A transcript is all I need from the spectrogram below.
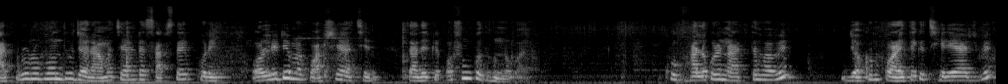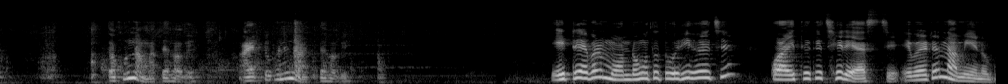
আর পুরনো বন্ধু যারা আমার চ্যানেলটা সাবস্ক্রাইব করে অলরেডি আমার পাশে আছেন, তাদেরকে অসংখ্য ধন্যবাদ। খুব ভালো করে নাড়তে হবে। যখন কড়াই থেকে ছেড়ে আসবে, তখন নামাতে হবে। আর একটুখানি নাড়তে হবে। এটা এবার মন্ড মতো তৈরি হয়েছে। কড়াই থেকে ছেড়ে আসছে। এবার এটা নামিয়ে নেব।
